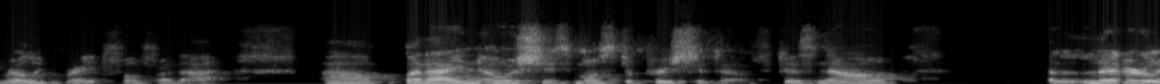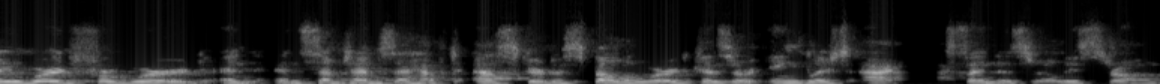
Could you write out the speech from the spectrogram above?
really grateful for that. Uh, but I know she's most appreciative because now, literally word for word, and, and sometimes I have to ask her to spell a word because her English accent is really strong.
